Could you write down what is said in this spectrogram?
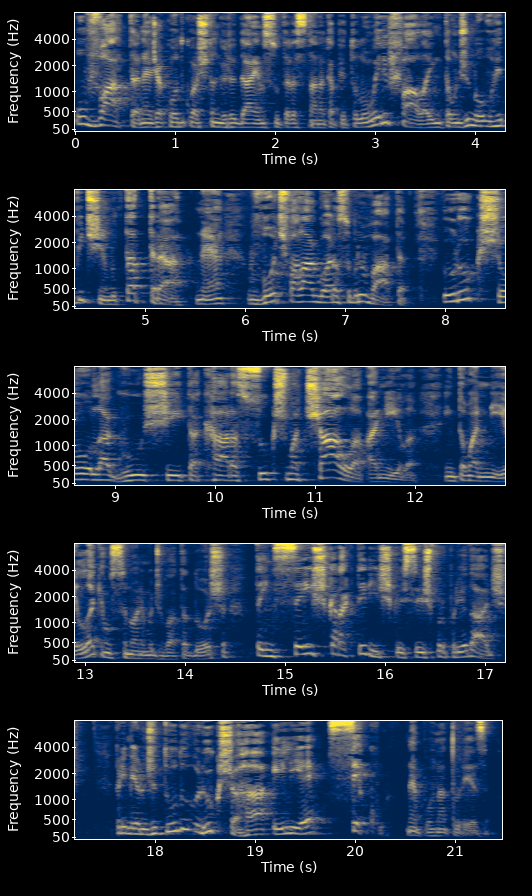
O Vata, né, de acordo com a Ashtanga Hridaya Sutrasthana capítulo 1, ele fala, então de novo repetindo, Tatra, né? Vou te falar agora sobre o Vata. Uruksho Lagu Shita Kara Sukshma Chala Anila. Então Anila, que é um sinônimo de Vata Dosha, tem seis características, seis propriedades. Primeiro de tudo, Urukshaha, ele é seco, né, por natureza.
